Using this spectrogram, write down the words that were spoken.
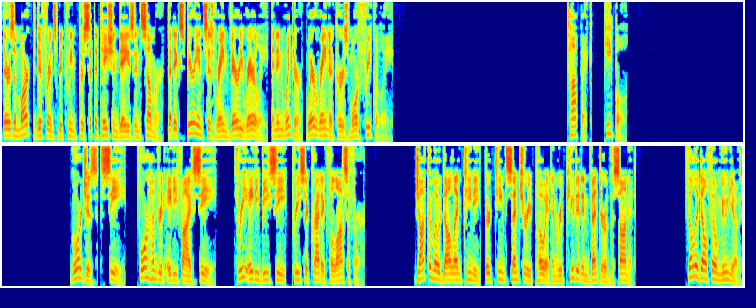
there is a marked difference between precipitation days in summer, that experiences rain very rarely, and in winter, where rain occurs more frequently. People Gorgias c. 485 c. 380 BC, pre-Socratic philosopher. Giacomo da Lentini, 13th-century poet and reputed inventor of the sonnet. Filadelfo Mugnos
